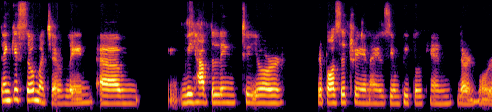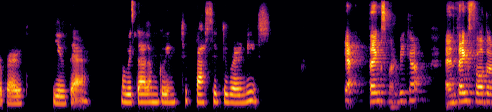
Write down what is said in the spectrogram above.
thank you so much, Evelyn. Um, we have the link to your repository and I assume people can learn more about you there. And with that, I'm going to pass it to Bernice. Yeah, thanks, Malvika. And thanks for the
